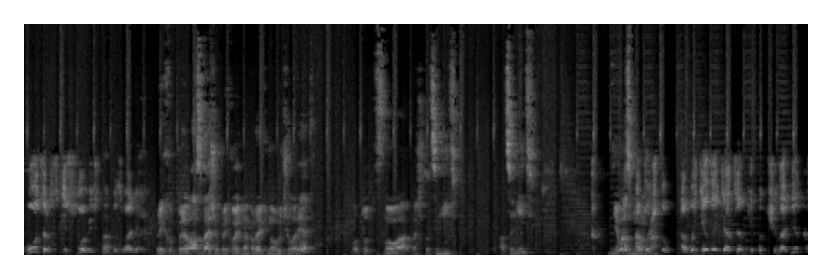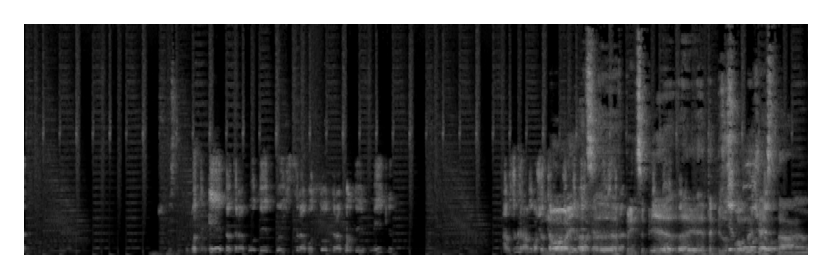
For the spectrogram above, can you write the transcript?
возраст и совесть Да. не позволяют. прих- была задача, приходит на проект новый человек, вот тут снова, значит, оценить, оценить А невозможно. вы что? А вы делаете оценки под человека? Смысле, Вот этот работает быстро, а вот тот работает медленно. А Скрам может Но, э, в принципе, Секунду. э, это безусловная Секунду. часть, да,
